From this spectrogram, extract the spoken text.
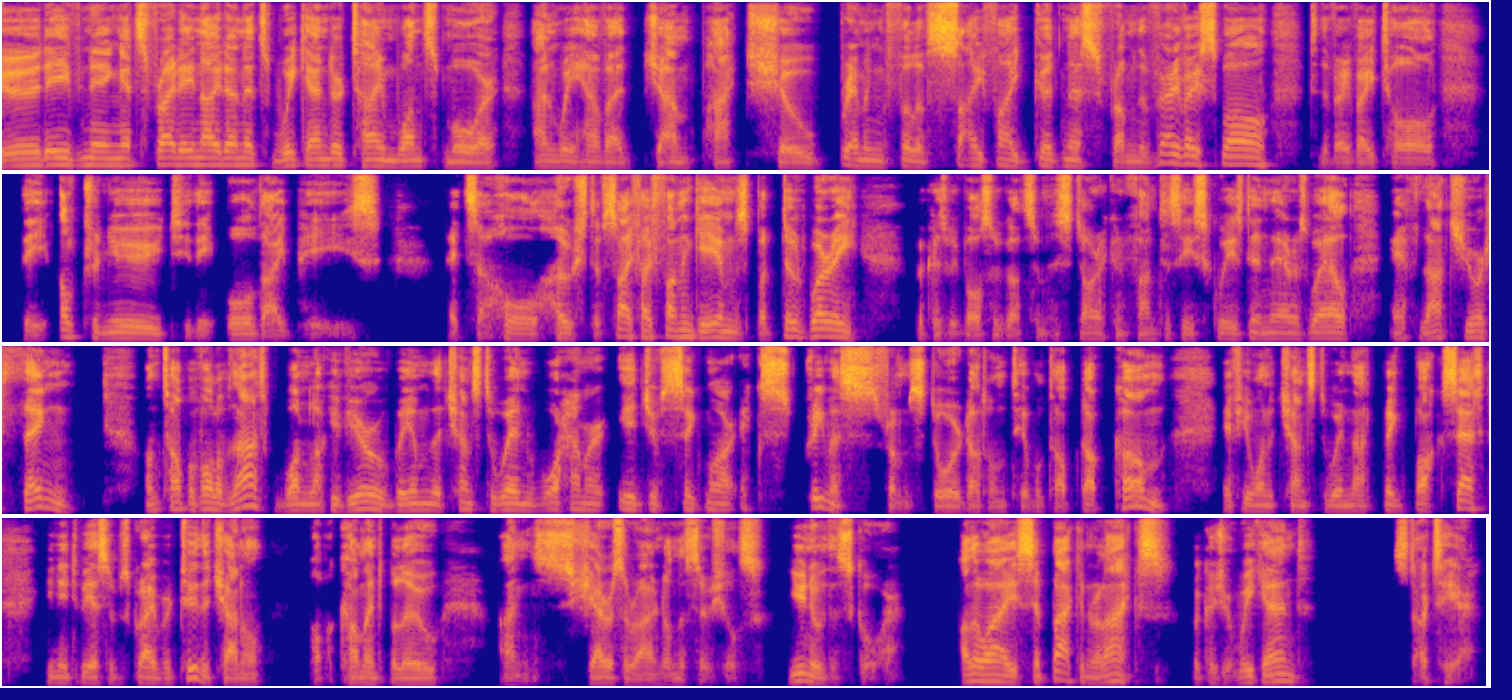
Good evening. It's Friday night and it's weekender time once more. And we have a jam packed show brimming full of sci fi goodness from the very, very small to the very, very tall, the ultra new to the old IPs. It's a whole host of sci fi fun and games, but don't worry because we've also got some historic and fantasy squeezed in there as well, if that's your thing. On top of all of that, one lucky viewer will be in the chance to win Warhammer Age of Sigmar Extremis from store.ontabletop.com. If you want a chance to win that big box set, you need to be a subscriber to the channel, pop a comment below, and share us around on the socials. You know the score. Otherwise, sit back and relax because your weekend starts here.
